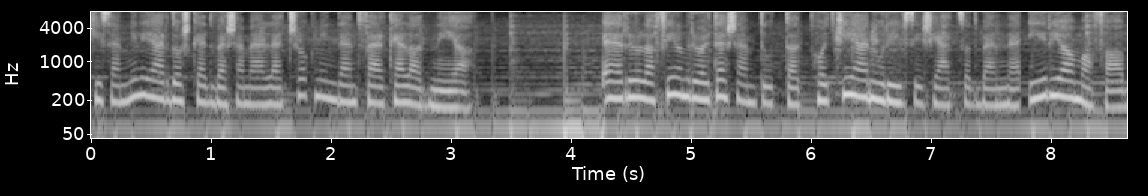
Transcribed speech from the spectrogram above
hiszen milliárdos kedvese mellett sok mindent fel kell adnia. Erről a filmről te sem tudtad, hogy Keanu Reeves is játszott benne, írja a Mafab.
